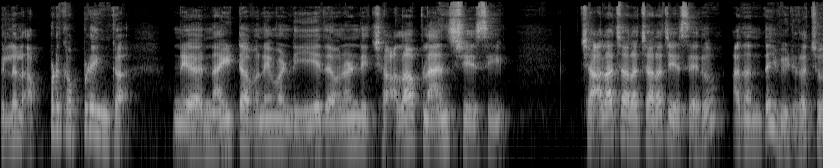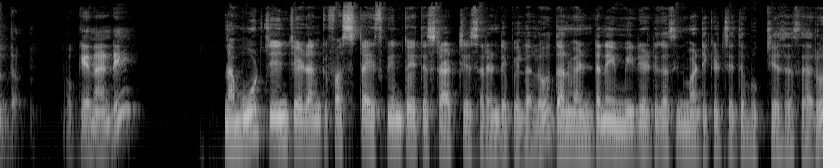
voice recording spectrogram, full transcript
పిల్లలు అప్పటికప్పుడే ఇంకా నైట్ అవనివ్వండి ఏది అవనండి చాలా ప్లాన్స్ చేసి చాలా చాలా చాలా చేశారు. అదంతా ఈ వీడియోలో చూద్దాం. ఓకేనా అండి? నా మూడ్ చేంజ్ చేయడానికి ఫస్ట్ ఐస్ క్రీమ్తో అయితే స్టార్ట్ చేశారండి పిల్లలు. దాని వెంటనే ఇమీడియట్గా సినిమా టికెట్స్ అయితే బుక్ చేసేసారు.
